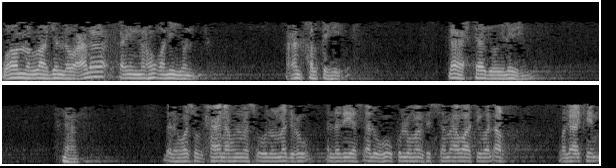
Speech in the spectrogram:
وأما الله جل وعلا فإنه غني عن خلقه. لا يحتاج إليهم. نعم. بل هو سبحانه المسؤول المدعو الذي يسأله كل من في السماوات والأرض ولكن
